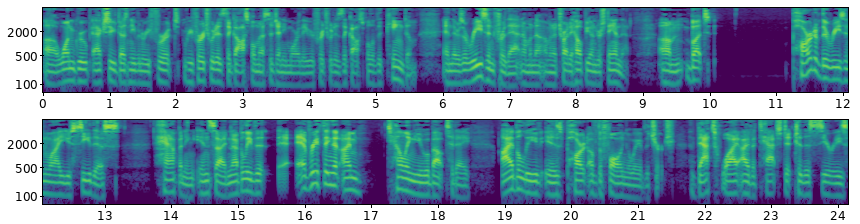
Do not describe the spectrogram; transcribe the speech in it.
Uh, one group actually doesn't even refer it refer to it as the gospel message anymore. They refer to it as the gospel of the kingdom, and there's a reason for that. And I'm gonna I'm gonna try to help you understand that. Um, but part of the reason why you see this happening inside, and I believe that everything that I'm telling you about today, I believe is part of the falling away of the church. That's why I've attached it to this series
